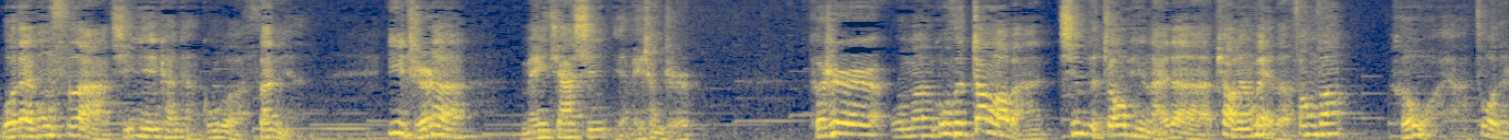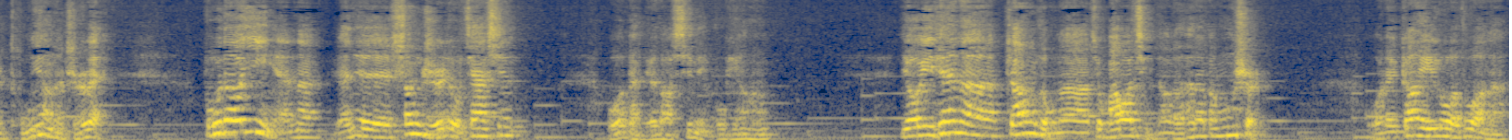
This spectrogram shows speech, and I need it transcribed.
我在公司啊勤勤恳恳工作了三年，一直呢没加薪也没升职。可是我们公司张老板亲自招聘来的漂亮妹子芳芳和我呀做的是同样的职位，不到一年呢，人家升职又加薪，我感觉到心里不平衡。有一天呢，张总呢就把我请到了他的办公室，我这刚一落座呢，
